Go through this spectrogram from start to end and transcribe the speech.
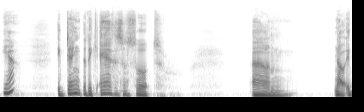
Ja? ik denk dat ik ergens een soort. Ehm, nou, ik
